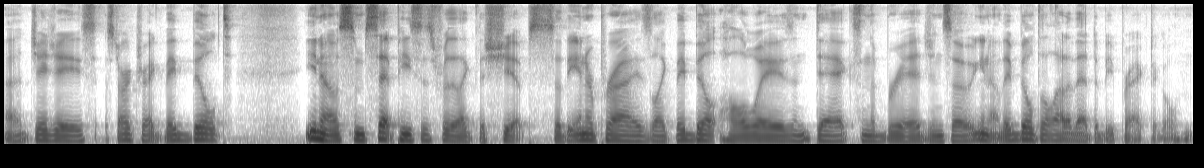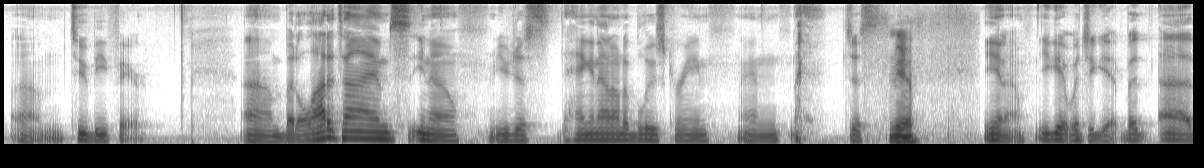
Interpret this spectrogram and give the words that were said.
uh, JJ's Star Trek, they built you know some set pieces for like the ships. So the Enterprise, like they built hallways and decks and the bridge, and so you know they built a lot of that to be practical. Um, to be fair. Um, but a lot of times, you know, you're just hanging out on a blue screen and just, Yeah. You know, you get what you get. But uh,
